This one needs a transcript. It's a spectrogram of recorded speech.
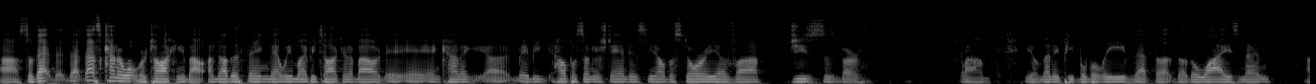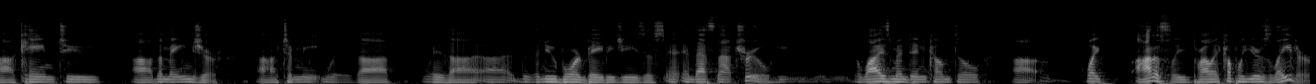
Uh, so that, that that's kind of what we're talking about. Another thing that we might be talking about and, and kind of uh, maybe help us understand is you know the story of uh, Jesus' birth. Um, you know, many people believe that the the, the wise men came to the manger to meet with with uh, uh, the, the, newborn baby Jesus, and, and, that's not true. He, the wise men didn't come till uh, quite honestly, probably a couple years later,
